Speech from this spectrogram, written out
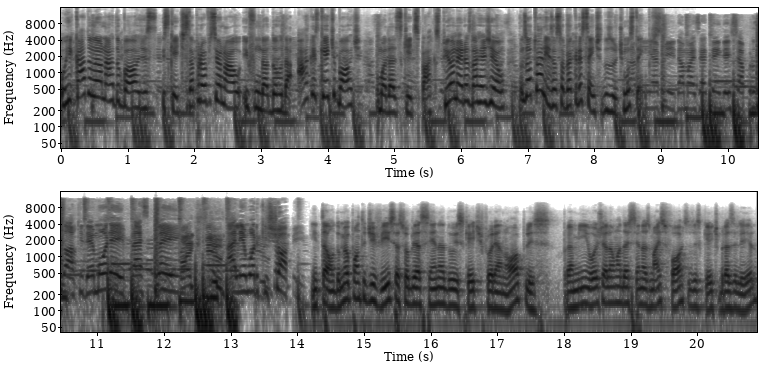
O Ricardo Leonardo Borges, skatista profissional e fundador da Arca Skateboard, uma das skate parks pioneiras da região, nos atualiza sobre a crescente dos últimos tempos. é Workshop. Então, do meu ponto de vista sobre a cena do skate Florianópolis, para mim hoje ela é uma das cenas mais fortes do skate brasileiro.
